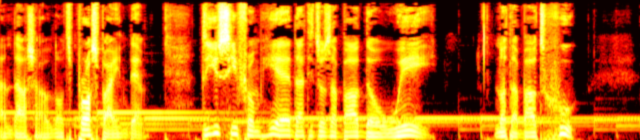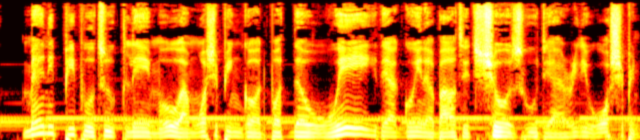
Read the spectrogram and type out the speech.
and thou shalt not prosper in them. Do you see from here that it was about the way, not about who? Many people too claim, Oh, I'm worshiping God, but the way they are going about it shows who they are really worshiping.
